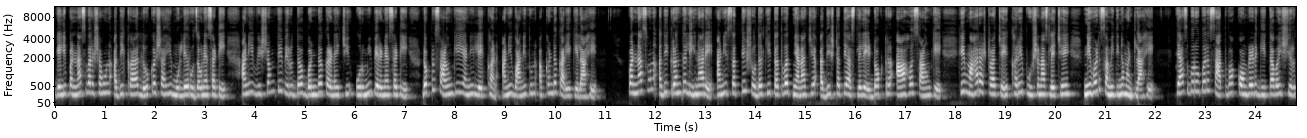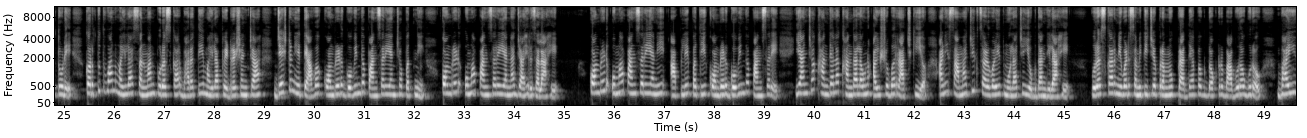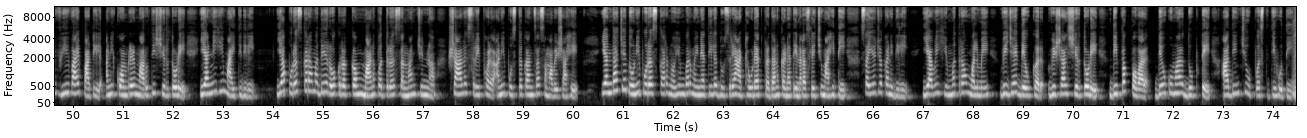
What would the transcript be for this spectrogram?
गेली पन्नास वर्षाहून अधिक काळ लोकशाही मूल्ये रुजवण्यासाठी आणि विषमतेविरुद्ध बंड करण्याची उर्मी पेरण्यासाठी डॉक्टर साळुंके यांनी लेखन आणि वाणीतून अखंड कार्य केलं आहे. पन्नासहून अधिक ग्रंथ लिहिणारे आणि सत्यशोधकी तत्वज्ञानाचे अधिष्ठते असलेले डॉक्टर आ. ह. साळुंके हे महाराष्ट्राचे खरे भूषण असल्याचे निवड समितीनं म्हटलं आहे. त्याचबरोबर सातवा कॉम्रेड गीताबाई शिरतोडे कर्तृत्वान महिला सन्मान पुरस्कार भारतीय महिला फेडरेशनच्या ज्येष्ठ नेत्या व कॉम्रेड गोविंद पानसरे यांच्या पत्नी कॉम्रेड उमा पानसरे यांना जाहीर झाला आहे. कॉम्रेड उमा पानसरे यांनी आपले पती कॉम्रेड गोविंद पानसरे यांच्या खांद्याला खांदा लावून आयुष्यभर राजकीय आणि सामाजिक चळवळीत मोलाचे योगदान दिलं आहे. पुरस्कार निवड समितीचे प्रमुख प्राध्यापक डॉक्टर बाबूराव गुरव भाई व्ही वाय पाटील आणि कॉम्रेड मारुती शिरतोडे यांनी ही माहिती दिली. या पुरस्कारामध्ये रोख रक्कम मानपत्र सन्मानचिन्ह शाल श्रीफळ आणि पुस्तकांचा समावेश आहे. यंदाचे दोन्ही पुरस्कार नोव्हेंबर महिन्यातील दुसऱ्या आठवड्यात प्रदान करण्यात येणार असल्याची माहिती संयोजकांनी दिली. यावेळी हिम्मतराव मलमे विजय देवकर विशाल शिरतोडे दीपक पवार देवकुमार दुपटे आदींची उपस्थिती होती.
